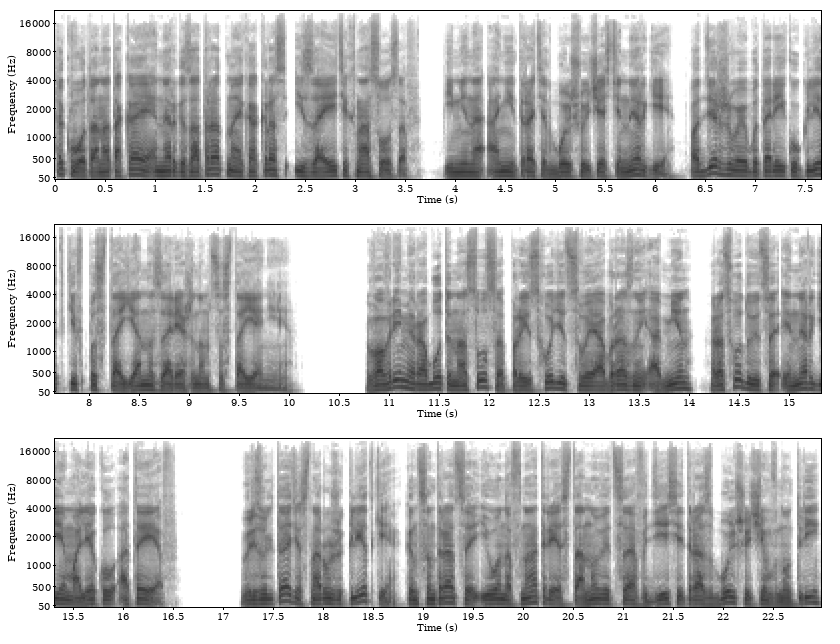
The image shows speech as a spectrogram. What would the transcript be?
Так вот, она такая энергозатратная как раз из-за этих насосов. Именно они тратят большую часть энергии, поддерживая батарейку клетки в постоянно заряженном состоянии. Во время работы насоса происходит своеобразный обмен, расходуется энергия молекул АТФ. В результате снаружи клетки концентрация ионов натрия становится в 10 раз больше, чем внутри,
